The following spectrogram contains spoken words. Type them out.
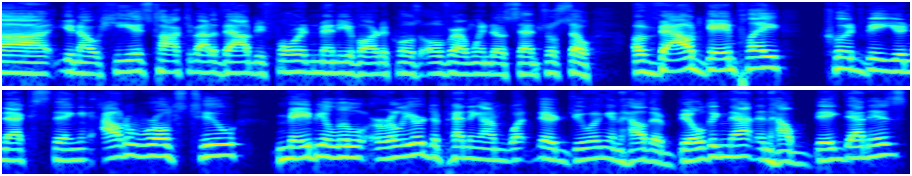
Uh, you know, he has talked about Avowed before in many of articles over on Windows Central. So Avowed gameplay could be your next thing. Outer Worlds 2, maybe a little earlier, depending on what they're doing and how they're building that and how big that is.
